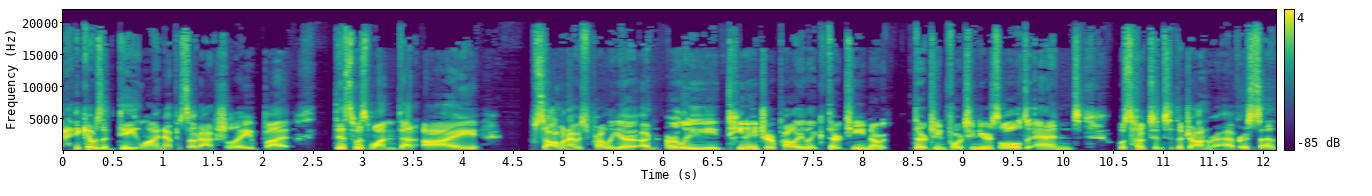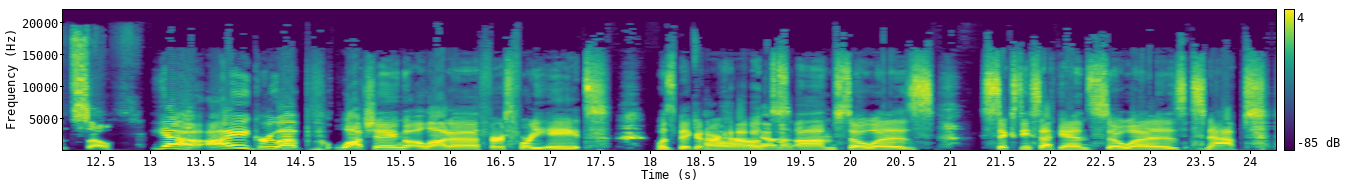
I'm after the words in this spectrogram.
I think it was a Dateline episode actually, but this was one that I saw when I was probably a, an early teenager, probably like 13 or 13, 14 years old and was hooked into the genre ever since. So. Yeah, I grew up watching a lot of First 48 was big in our oh, house. Yeah. Um so was 60 Seconds, so was Snapped.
